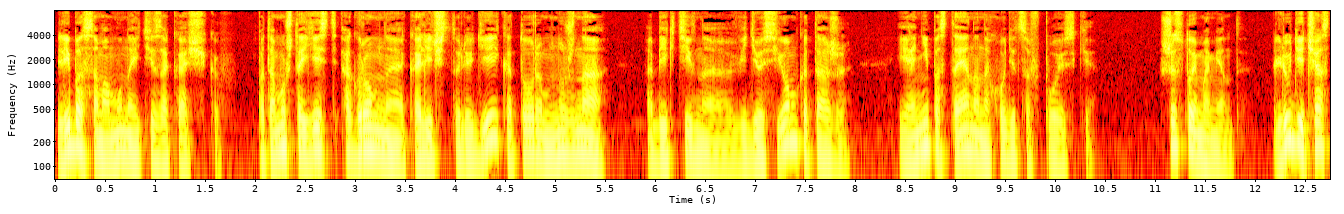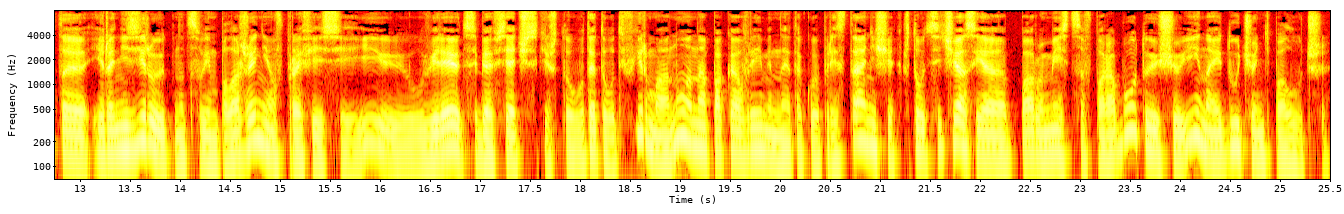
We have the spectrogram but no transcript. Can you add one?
Либо самому найти заказчиков. Потому что есть огромное количество людей, которым нужна объективно видеосъемка та же, и они постоянно находятся в поиске. Шестой момент. Люди часто иронизируют над своим положением в профессии и уверяют себя всячески, что вот эта вот фирма, ну, она пока временное такое пристанище, что вот сейчас я пару месяцев поработаю еще и найду что-нибудь получше.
